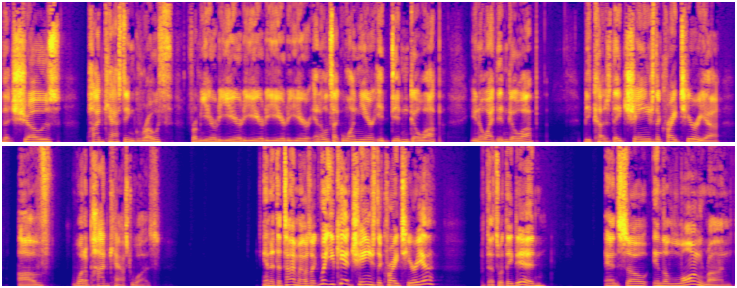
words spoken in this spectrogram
that shows podcasting growth from year to year to year to year to year. And it looks like one year it didn't go up. You know why it didn't go up? Because they changed the criteria of what a podcast was. And at the time, I was like, wait, you can't change the criteria? But that's what they did. And so, in the long run,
